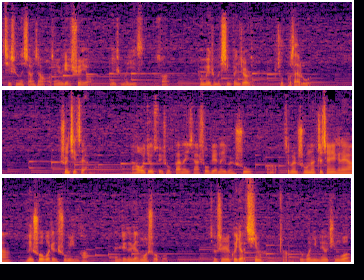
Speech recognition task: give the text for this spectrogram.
其实呢想想好像有点炫耀，没什么意思，算了，又没什么兴奋劲儿了，就不再录了，顺其自然吧。然后我就随手翻了一下手边的一本书啊，这本书呢之前也给大家没说过这个书名哈，但是这个人我说过，就是鬼脚七嘛啊。如果你没有听过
